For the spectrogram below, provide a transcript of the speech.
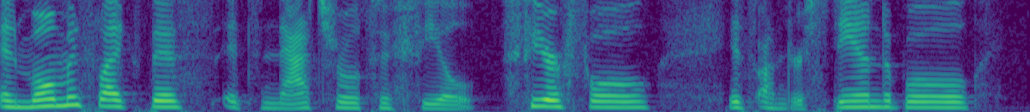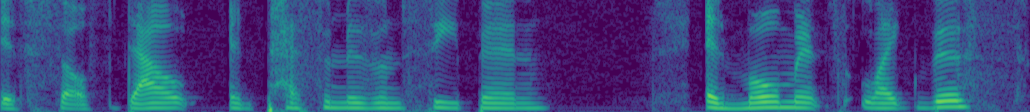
In moments like this, it's natural to feel fearful. It's understandable if self doubt and pessimism seep in. In moments like this,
